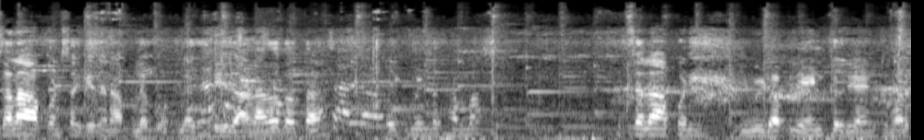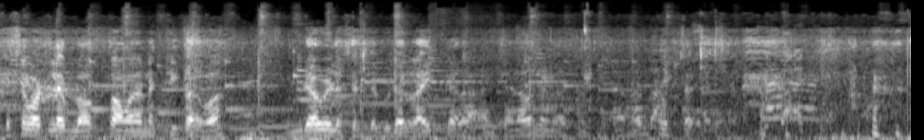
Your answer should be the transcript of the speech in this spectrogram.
चला आपण सगळेजण आपल्या आपल्या घरी जाणार आहोत आता. एक मिनिट थांबा. चला आपण ही व्हिडिओ आपली एंड करूया आणि तुम्हाला कसं वाटलं ब्लॉग तो आम्हाला नक्की कळवा. व्हिडिओ आवडला असेल तर व्हिडिओ लाईक करा आणि चॅनलवर नवीन असेल तर चॅनल सबस्क्राईब करा.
